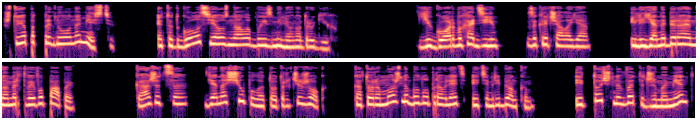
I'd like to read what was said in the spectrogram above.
что я подпрыгнула на месте. Этот голос я узнала бы из миллиона других. Егор, выходи, закричала я. Или я набираю номер твоего папы. Кажется, я нащупала тот рычажок, которым можно было управлять этим ребенком. И точно в этот же момент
